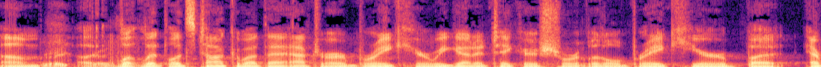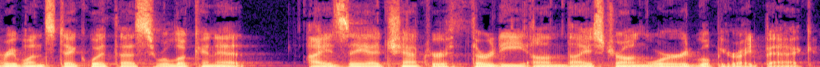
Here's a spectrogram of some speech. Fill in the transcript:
Um, right, uh, right. Uh, let, us talk about that after our break here. We got to take a short little break here, but everyone stick with us. We're looking at Isaiah chapter 30 on Thy Strong Word. We'll be right back.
